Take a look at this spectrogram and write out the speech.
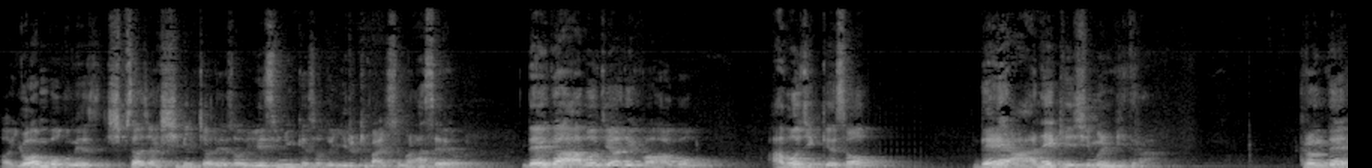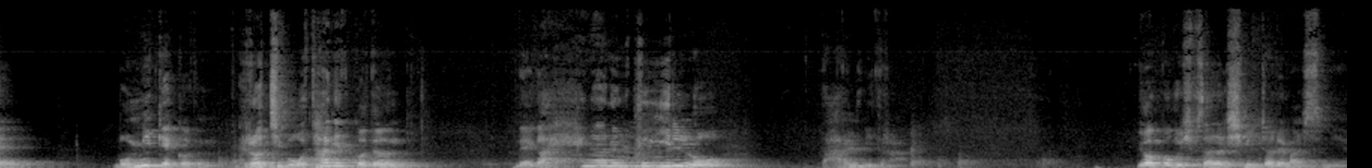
어, 요한복음의 14장 11절에서 예수님께서도 이렇게 말씀을 하세요. 내가 아버지 안에 거하고 아버지께서 내 안에 계심을 믿으라. 그런데 못 믿겠거든. 그렇지 못하겠거든. 내가 행하는 그 일로 나를 믿으라. 요한복음 14장 11절의 말씀이에요.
